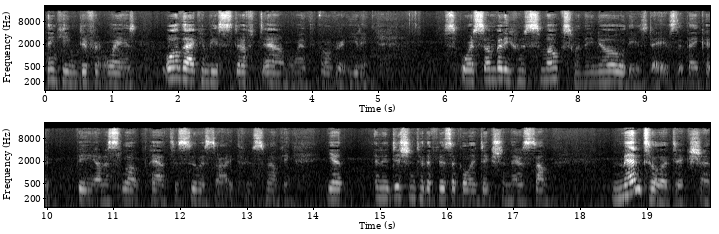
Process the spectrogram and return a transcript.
thinking different ways. All that can be stuffed down with overeating. Or somebody who smokes when they know these days that they could be on a slow path to suicide through smoking. Yet, in addition to the physical addiction, there's some mental addiction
